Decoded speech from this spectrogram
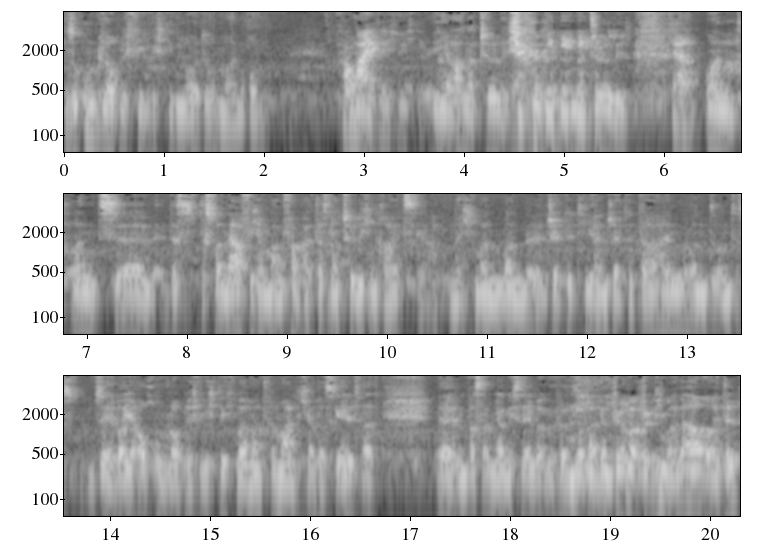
so unglaublich viele wichtige Leute um einen rum. Vermeintlich wichtig. Ne? Ja, natürlich. Ja. natürlich. Ja. Und, und äh, das, das war nervig. Am Anfang hat das natürlich einen Reiz gehabt. Nicht? Man, man jettet hierhin, jettet dahin und, und ist selber ja auch unglaublich wichtig, weil man vermeintlich ja das Geld hat, äh, was einem ja nicht selber gehört, sondern der Firma, für die man arbeitet.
